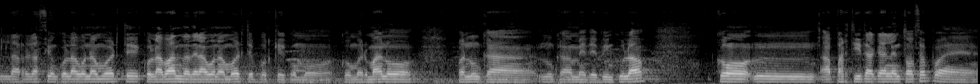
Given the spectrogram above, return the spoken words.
la relación con la Buena Muerte, con la banda de la Buena Muerte, porque como, como hermano pues nunca, nunca me he desvinculado, con, mm, a partir de aquel entonces pues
